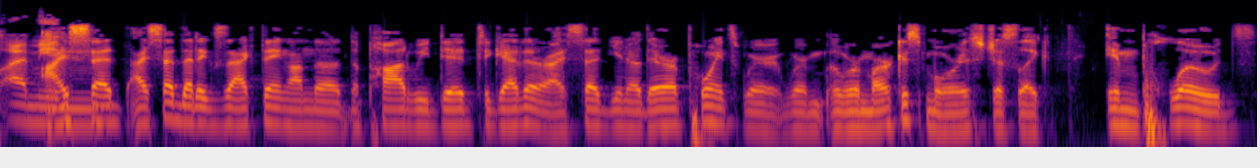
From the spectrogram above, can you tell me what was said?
I mean, I said I said that exact thing on the the pod we did together. I said, you know, there are points where where where Marcus Morris just like implodes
